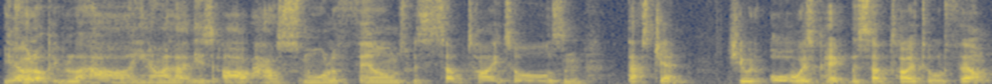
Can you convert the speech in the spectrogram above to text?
You know, a lot of people are like, oh, you know, I like these art house smaller films with subtitles, and that's Jen. She would always pick the subtitled film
